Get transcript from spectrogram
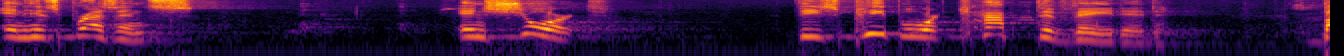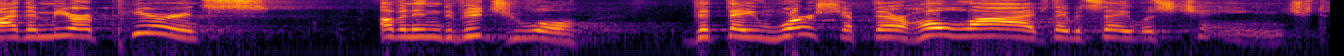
in his presence. In short, these people were captivated by the mere appearance of an individual that they worshiped their whole lives, they would say was changed.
